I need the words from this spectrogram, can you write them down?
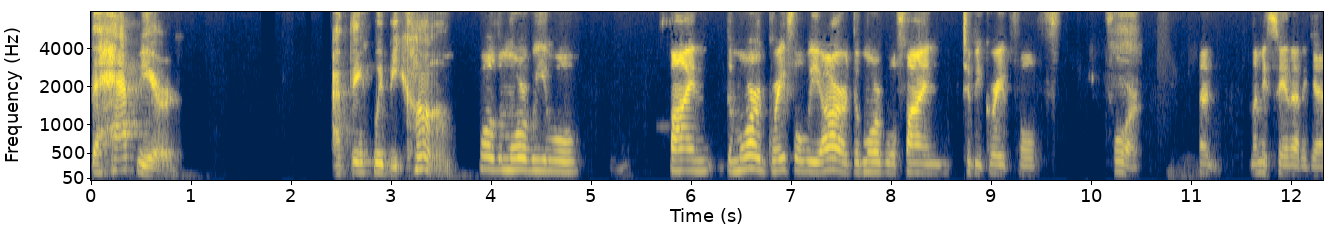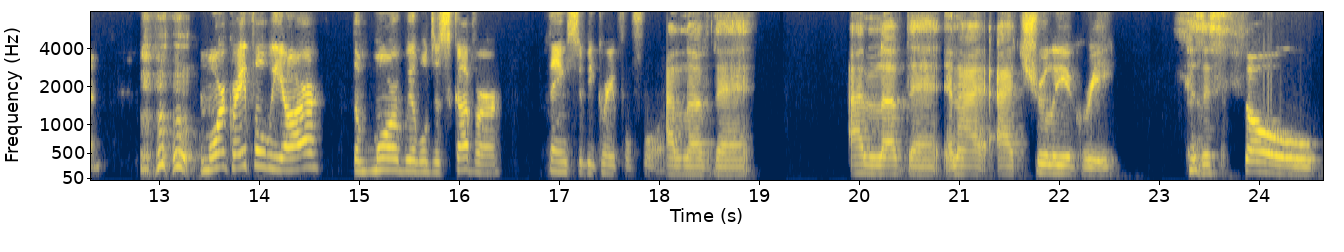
the happier i think we become Well, the more we will find, the more grateful we are, the more we'll find to be grateful for. And let me say that again. The more grateful we are, the more we will discover things to be grateful for. I love that. I love that. And I, I truly agree because it's so,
